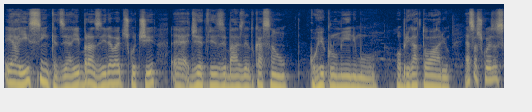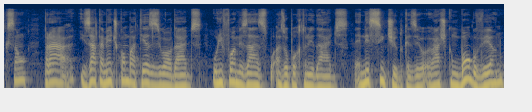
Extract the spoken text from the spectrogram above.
E aí sim, quer dizer, aí Brasília vai discutir é, diretrizes e bases da educação, currículo mínimo obrigatório, essas coisas que são para exatamente combater as desigualdades, uniformizar as, as, oportunidades. É nesse sentido, quer dizer, eu acho que um bom governo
